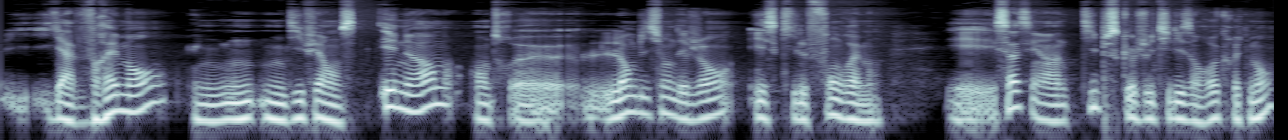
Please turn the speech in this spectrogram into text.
il y a vraiment une, une différence énorme entre euh, l'ambition des gens et ce qu'ils font vraiment. Et ça, c'est un tips que j'utilise en recrutement.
